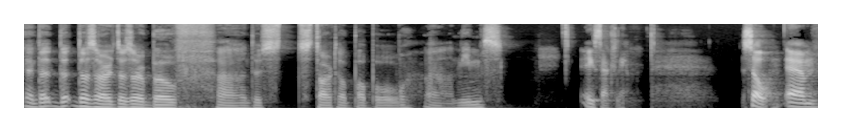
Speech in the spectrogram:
And th- th- those are those are both uh, the startup bubble uh, memes. Exactly. So um,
